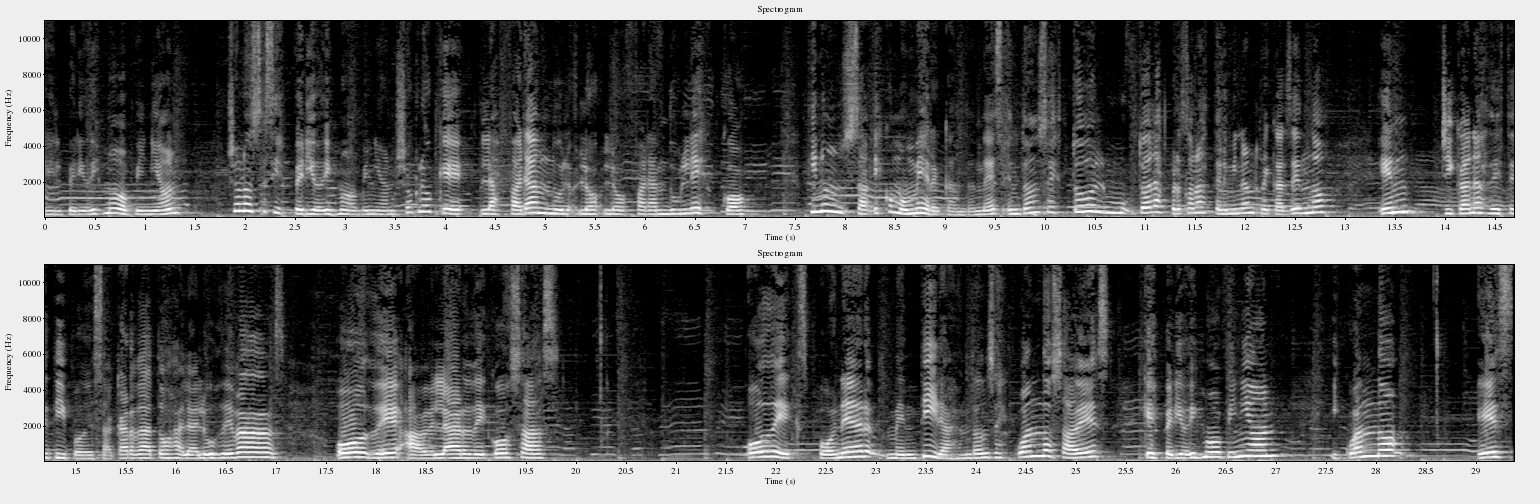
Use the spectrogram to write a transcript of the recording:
el periodismo de opinión. Yo no sé si es periodismo de opinión. Yo creo que la farándula, lo, lo farandulesco tiene un es como merca, ¿entendés? Entonces todo el todas las personas terminan recayendo en chicanas de este tipo, de sacar datos a la luz de más o de hablar de cosas o de exponer mentiras. Entonces, ¿cuándo sabes que es periodismo de opinión y cuándo es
